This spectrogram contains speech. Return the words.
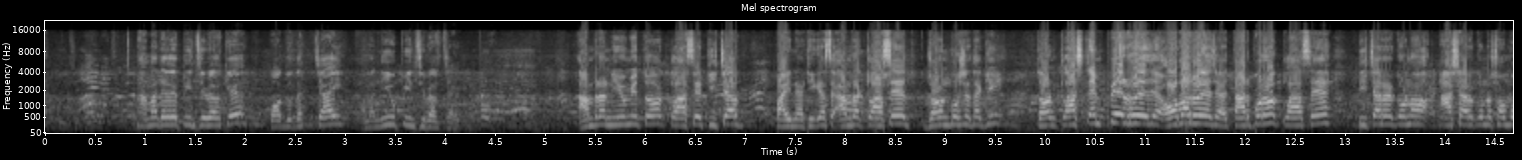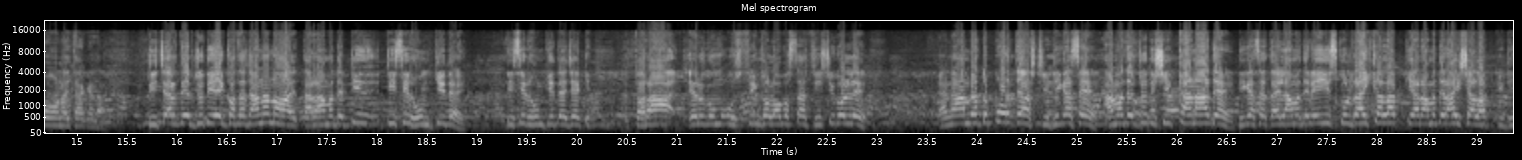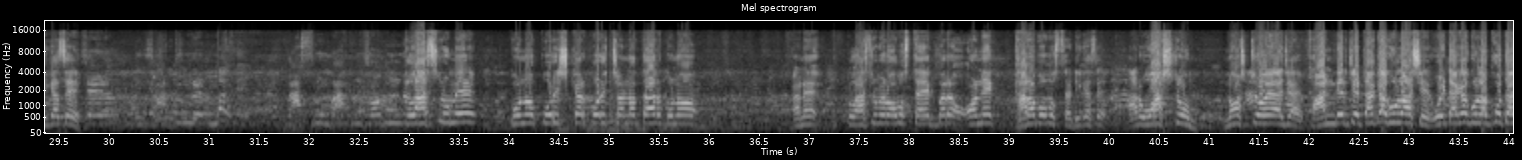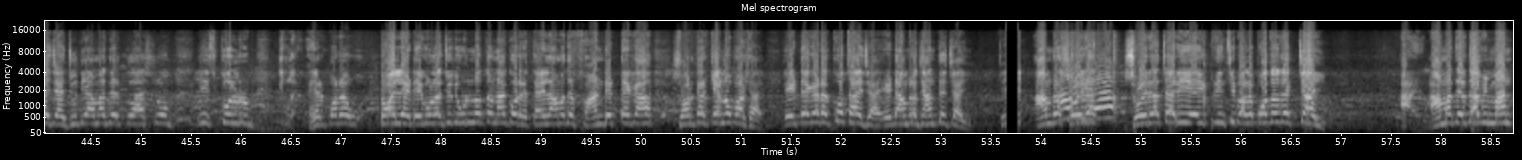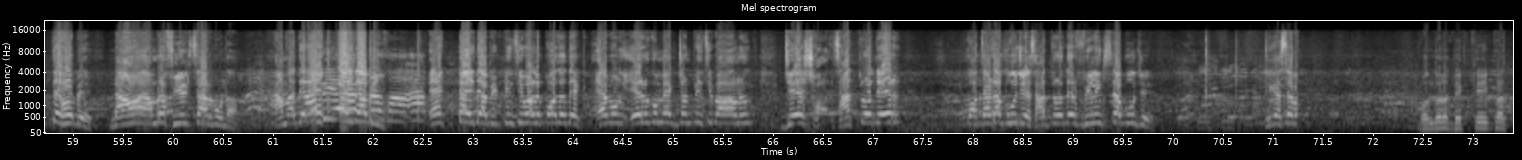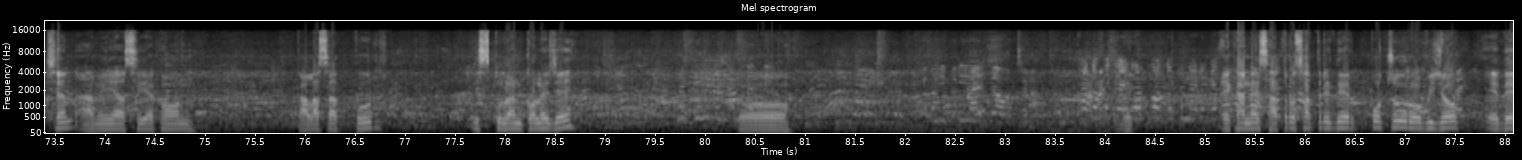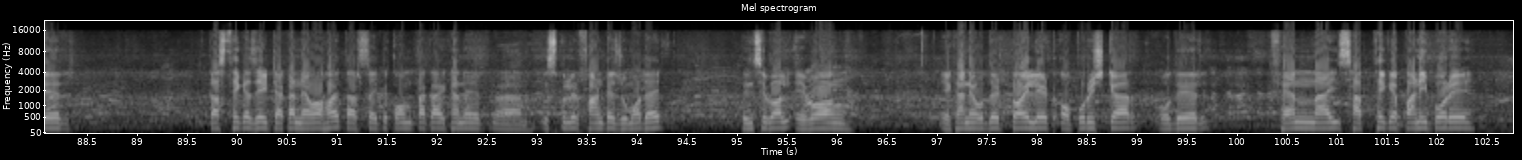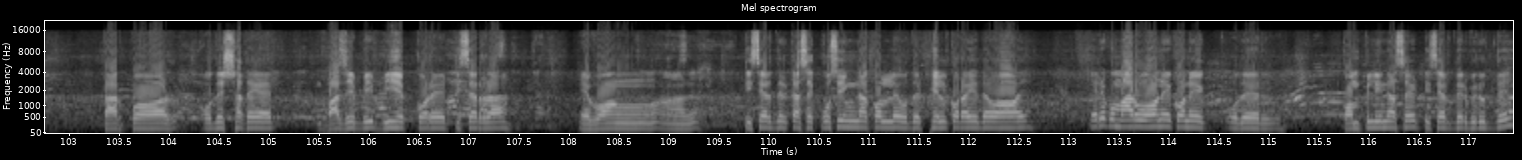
আমাদের এই প্রিন্সিপালকে পদত্যাগ চাই। আমরা নিউ প্রিন্সিপাল চাই। আমরা নিয়মিত ক্লাসে টিচার পাই না ঠিক আছে? আমরা ক্লাসে যখন বসে থাকি তখন ক্লাস টাইম পের হয়ে যায় ওভার হয়ে যায়। তারপরেও ক্লাসে টিচারের কোনো আসার কোনো সম্ভাবনাই থাকে না। টিচারদের যদি এই কথা জানানো হয় তারা আমাদের টিসির হুমকি দেয়। টিসির হুমকি দেয় যে তোরা এরকম উশৃঙ্খল অবস্থা সৃষ্টি করলে না আমরা তো পড়তে আসছি ঠিক আছে? আমাদের যদি শিক্ষা না দেয় ঠিক আছে? তাহলে আমাদের এই স্কুল রাইখা লাভ কি? আর আমাদের আইসা লাভ কি? ঠিক আছে? ক্লাসরুমে কোনো পরিষ্কার পরিচ্ছন্নতার কোনো মানে ক্লাসরুমের অবস্থা একবারে অনেক খারাপ অবস্থা ঠিক আছে? আর ওয়াশরুম নষ্ট হয়ে যায়। ফান্ডের যে টাকাগুলো আসে ওই টাকাগুলো কোথায় যায়? যদি আমাদের ক্লাসরুম স্কুল রুম এরপরে টয়লেট এগুলো যদি উন্নত না করে তাহলে আমাদের ফান্ডের টাকা সরকার কেন পাঠায়? এই টাকাটা কোথায় যায়? এটা আমরা জানতে চাই। আমরা স্বৈরা স্বৈরাচারী এই প্রিন্সিপালের পদত্যাগ চাই। আমাদের দাবি মানতে হবে। না হয় আমরা ফিল্ড ছাড়বো না। আমাদের একটাই দাবি। একটাই দাবি প্রিন্সিপালের পদত্যাগ। এবং এরকম একজন প্রিন্সিপাল যে ছাত্রদের কথাটা বুঝে, ছাত্রদের ফিলিংসটা বুঝে। ঠিক আছে? বন্ধুরা, দেখতেই পাচ্ছেন, আমি আছি এখন কালাচাঁদপুর স্কুল অ্যান্ড কলেজে। তো এখানে ছাত্রছাত্রীদের প্রচুর অভিযোগ। এদের কাছ থেকে যেই টাকা নেওয়া হয়, তার চাইতে কম টাকা এখানে স্কুলের ফান্ডে জমা দেয়। প্রিন্সিপাল এবং এখানে ওদের টয়লেট অপরিষ্কার, ওদের ফ্যান নাই, ছাদ থেকে পানি পড়ে। তারপর ওদের সাথে বাজে বিহেভ করে টিচাররা এবং টিচারদের কাছে কোচিং না করলে ওদের ফেল করাইয়ে দেওয়া হয়। এরকম আরও অনেক অনেক ওদের কমপ্লেন আছে টিচারদের বিরুদ্ধে।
